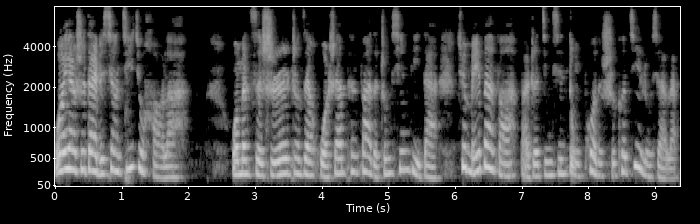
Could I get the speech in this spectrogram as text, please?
我要是带着相机就好了。我们此时正在火山喷发的中心地带，却没办法把这惊心动魄的时刻记录下来。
